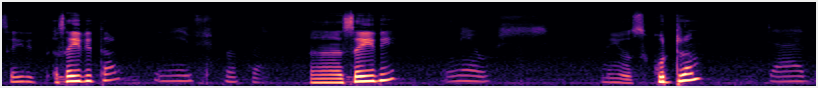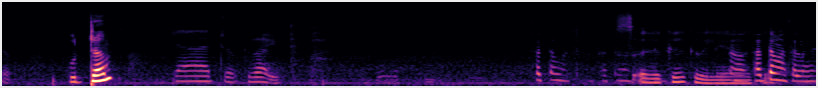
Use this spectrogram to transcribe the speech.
செய்தி செய்தித்தாள்? செய்தி? நியூஸ் நியூஸ் குற்றம்? குற்றம்? கிரைம் சத்தமா சொல்லுங்க சத்தமா கேட்குது இல்லையா ஆ, சத்தமா சொல்லுங்க?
